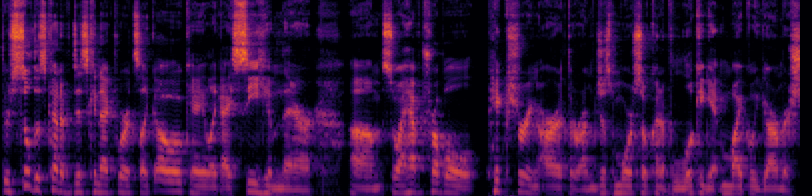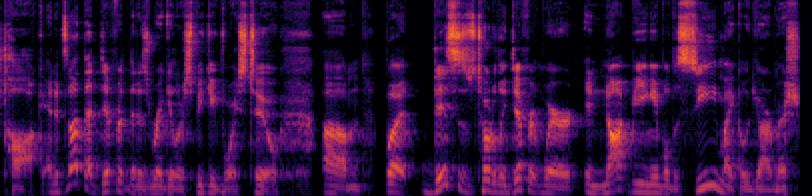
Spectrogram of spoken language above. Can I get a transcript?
there's still this kind of disconnect where it's like, oh, okay, like I see him there. Um, so I have trouble picturing Arthur. I'm just more so kind of looking at Michael Yarmush talk. And it's not that different than his regular speaking voice, too. Um, but this is totally different, where in not being able to see Michael Yarmush,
